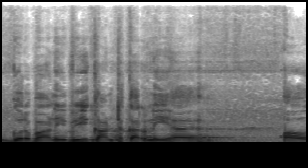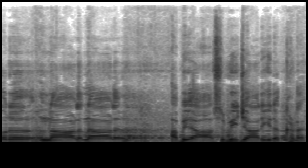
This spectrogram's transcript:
ਗੁਰਬਾਣੀ ਵੀ ਕੰਠ ਕਰਨੀ ਹੈ। ਔਰ ਨਾਲ ਨਾਲ ਅਭਿਆਸ ਵੀ ਜਾਰੀ ਰੱਖਣਾ। ਹੈ।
